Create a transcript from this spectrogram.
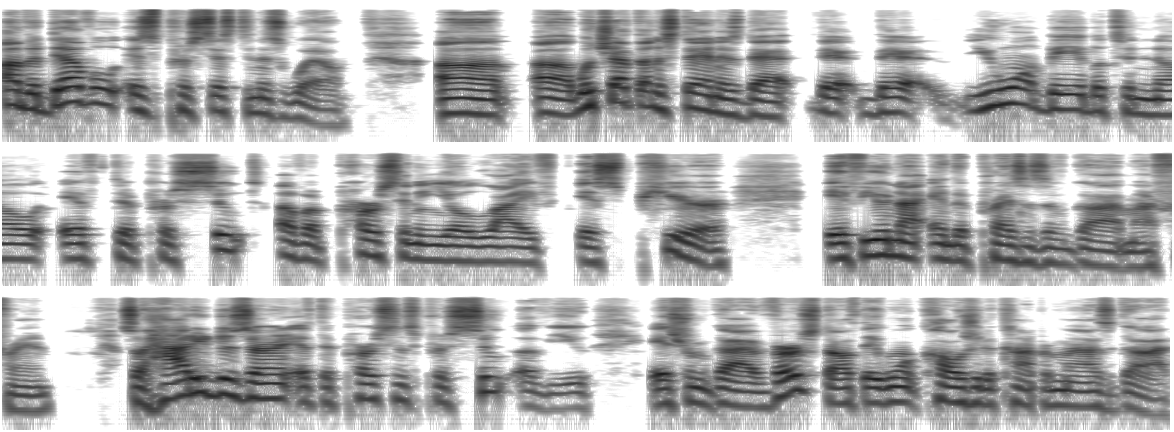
uh, the devil is persistent as well. Uh, uh, what you have to understand is that there, there, you won't be able to know if the pursuit of a person in your life is pure if you're not in the presence of God, my friend. So, how do you discern if the person's pursuit of you is from God? First off, they won't cause you to compromise God.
